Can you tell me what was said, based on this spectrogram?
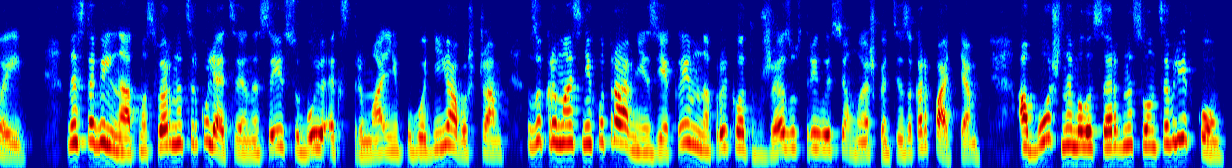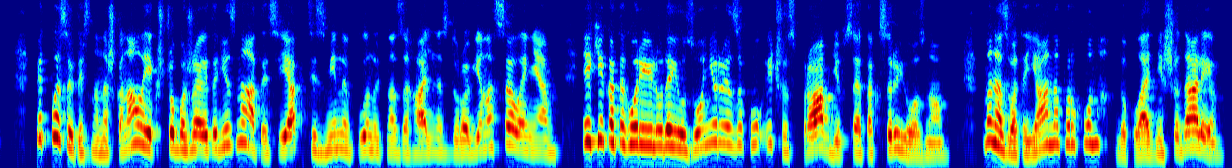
Telegraph.ua. Нестабільна атмосферна циркуляція несе із собою екстремальні погодні явища, зокрема сніг у травні, з яким, наприклад, вже зустрілися мешканці Закарпаття, або ж немилосердне сонце влітку. Підписуйтесь на наш канал, якщо бажаєте дізнатись, як ці зміни вплинуть на загальне здоров'я населення, які категорії людей у зоні ризику, і чи справді все так серйозно. Мене звати Яна Перхун. Докладніше далі.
